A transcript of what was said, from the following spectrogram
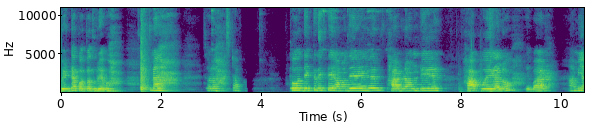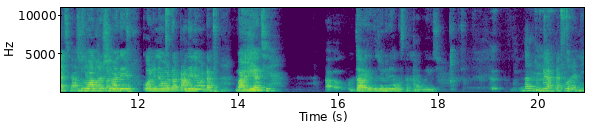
বেডটা কত দূরে না চলো স্টপ তো দেখতে দেখতে আমাদের থার্ড রাউন্ডের হাফ হয়ে গেল। এবার আমি আছি শুধুমাত্র সীমাদের কলে নেওয়াটা কাঁধে নেওয়াটা বাকি আছে। তার আগে দুজনেরই অবস্থা খারাপ হয়ে গেছে। ব্যায়ামটা করে নি।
